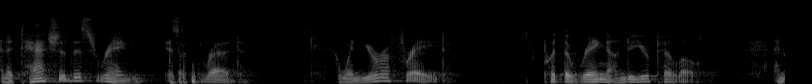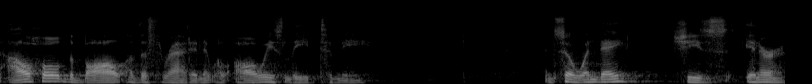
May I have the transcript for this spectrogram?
And attached to this ring is a thread. And when you're afraid, put the ring under your pillow, and I'll hold the ball of the thread, and it will always lead to me. And so one day, she's in her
